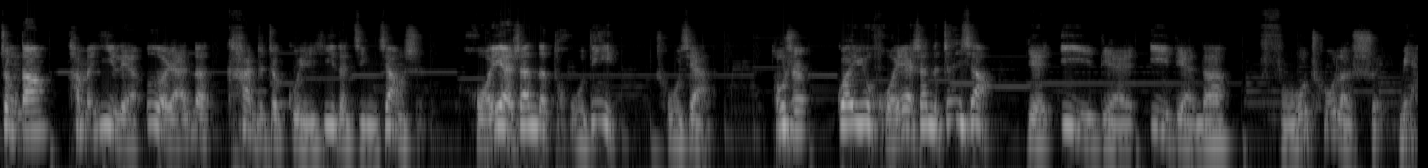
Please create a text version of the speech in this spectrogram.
正当他们一脸愕然地看着这诡异的景象时，火焰山的土地出现了，同时关于火焰山的真相也一点一点地浮出了水面。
